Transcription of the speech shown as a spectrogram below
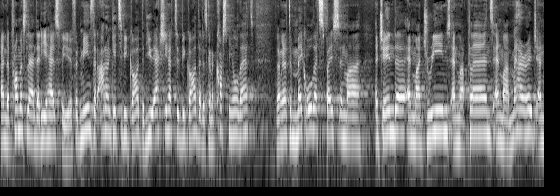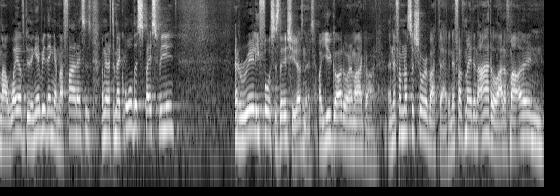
and the promised land that He has for you, if it means that I don't get to be God, that you actually have to be God, that it's going to cost me all that, that I'm going to have to make all that space in my agenda and my dreams and my plans and my marriage and my way of doing everything and my finances, I'm going to have to make all this space for you. That really forces the issue, doesn't it? Are you God or am I God? And if I'm not so sure about that, and if I've made an idol out of my own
